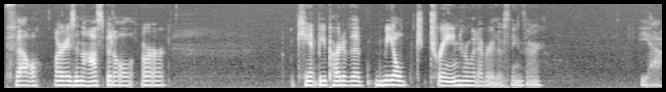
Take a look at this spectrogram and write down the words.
fell or is in the hospital or can't be part of the meal t- train or whatever those things are? Yeah.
